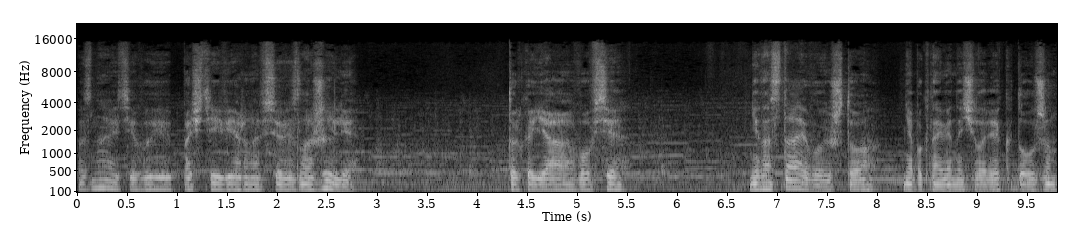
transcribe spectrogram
Вы знаете, вы почти верно все изложили. Только я вовсе не настаиваю, что необыкновенный человек должен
